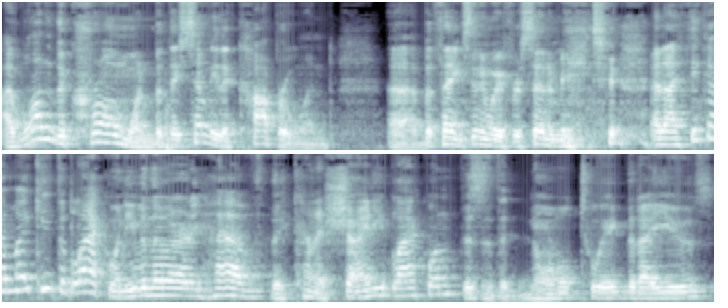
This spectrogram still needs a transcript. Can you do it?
I wanted the chrome one, but they sent me the copper one. Uh, but thanks anyway for sending me to, and I think I might keep the black one, even though I already have the kind of shiny black one. This is the normal twig that I use.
